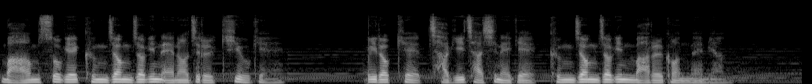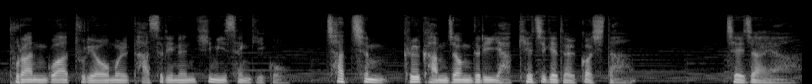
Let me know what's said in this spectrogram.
마음속에 긍정적인 에너지를 키우게. 이렇게 자기 자신에게 긍정적인 말을 건네면 불안과 두려움을 다스리는 힘이 생기고 차츰 그 감정들이 약해지게 될 것이다. 제자야,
